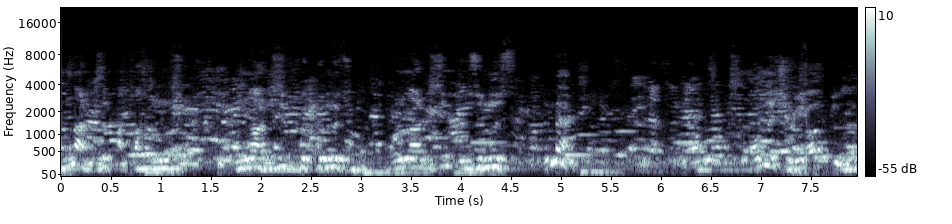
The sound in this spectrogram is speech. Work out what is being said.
Bunlar bizim atalarımız, bunlar bizim kökümüz, bunlar bizim yüzümüz, değil mi? Onun için çok güzel.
